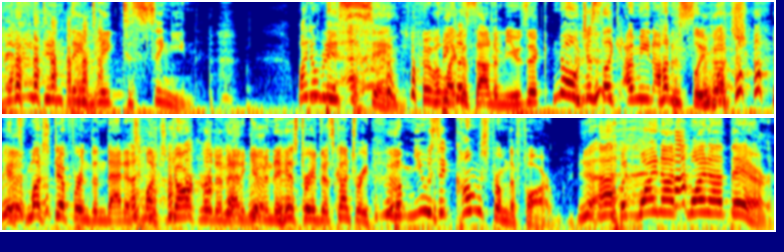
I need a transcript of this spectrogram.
why didn't they take to singing? Why don't they sing? like the Because- sound of music? No, just like I mean, honestly, much it's much different than that. It's much darker than that, given the history of this country. But music comes from the farm. Yeah. But why not? Why not there?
